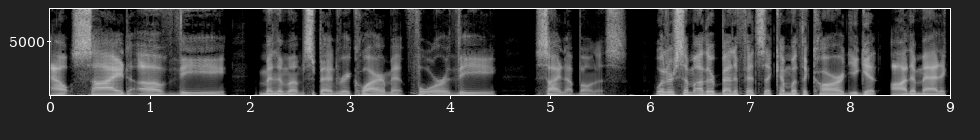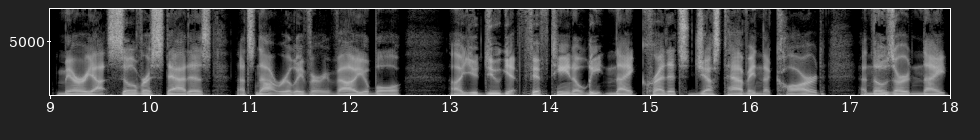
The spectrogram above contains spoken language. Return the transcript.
outside of the minimum spend requirement for the sign up bonus. What are some other benefits that come with the card? You get automatic Marriott Silver status. That's not really very valuable. Uh, you do get 15 Elite Night credits just having the card, and those are night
